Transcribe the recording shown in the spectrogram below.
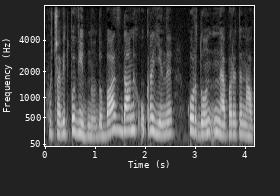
хоча відповідно до баз даних України кордон не перетинав.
